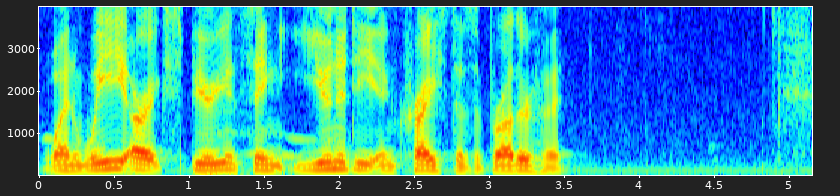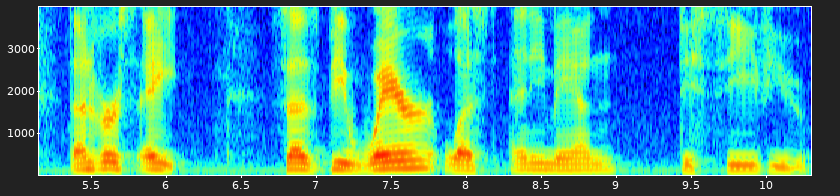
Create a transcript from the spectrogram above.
when we are experiencing unity in Christ as a brotherhood. Then, verse 8 says, Beware lest any man deceive you.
